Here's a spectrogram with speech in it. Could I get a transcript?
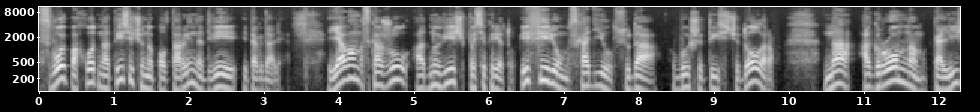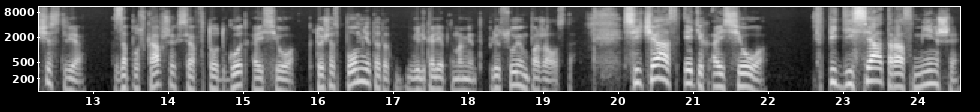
свой поход на тысячу, на полторы, на две и так далее. Я вам скажу одну вещь по секрету. Эфириум сходил сюда выше тысячи долларов на огромном количестве запускавшихся в тот год ICO. Кто сейчас помнит этот великолепный момент, плюсуем, пожалуйста. Сейчас этих ICO в 50 раз меньше,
